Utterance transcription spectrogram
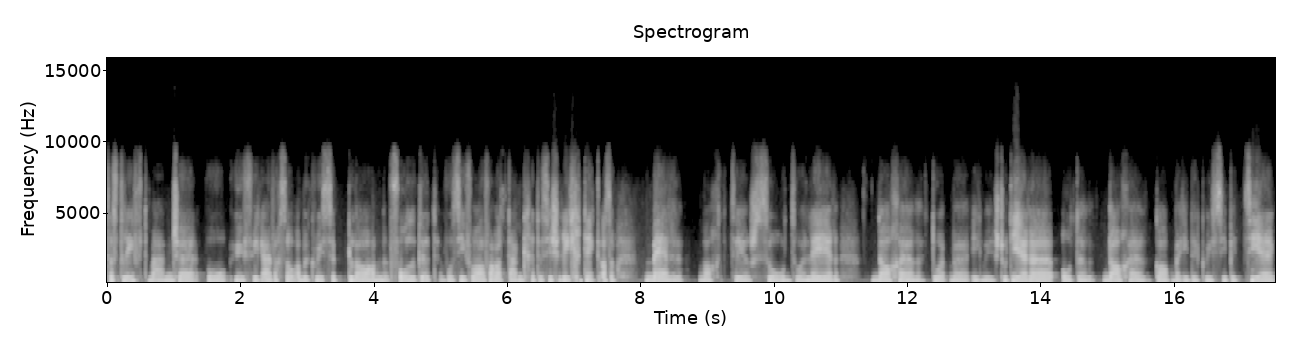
Das trifft Menschen, die häufig einfach so einem gewissen Plan folgen, wo sie von Anfang an denken, das ist richtig. Also, mehr macht zuerst so und so eine Lehre, nachher tut man irgendwie studieren oder nachher geht man in eine gewisse Beziehung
